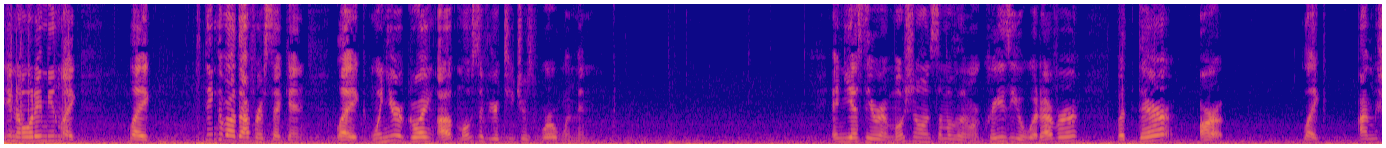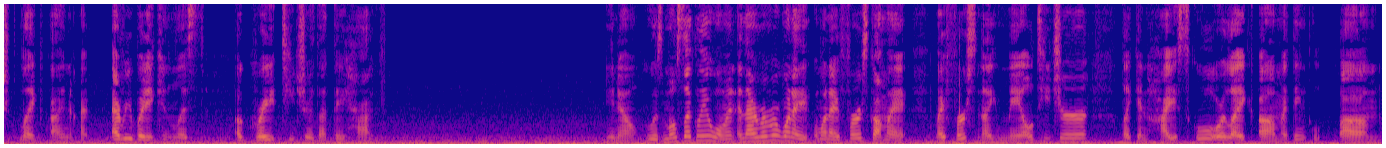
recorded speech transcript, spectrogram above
you know what i mean like like think about that for a second Like when you're growing up, most of your teachers were women. And yes, they were emotional and some of them were crazy or whatever, but there are like I'm like I, everybody can list a great teacher that they had. You know, who was most likely a woman. And I remember when I when I first got my my first like male teacher, like in high school or like um, I think um,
